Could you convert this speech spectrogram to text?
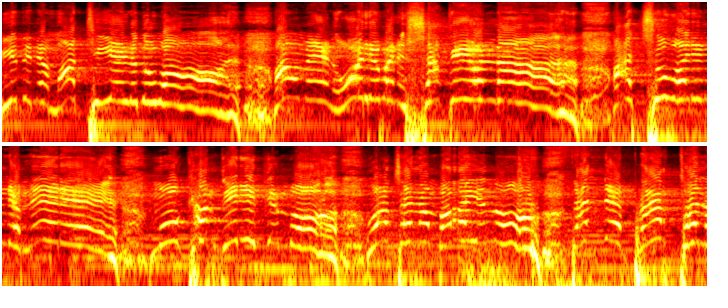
ഇതിനെ മാറ്റി എഴുതുവാൻ. ആമേൻ. ഒരുവന് ശക്തിയുണ്ട്. ആ ചുവരിന്റെ നേരെ മുഖം തിരിക്കുമ്പോ വചനം പറയുന്നു തന്റെ പ്രാർത്ഥന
